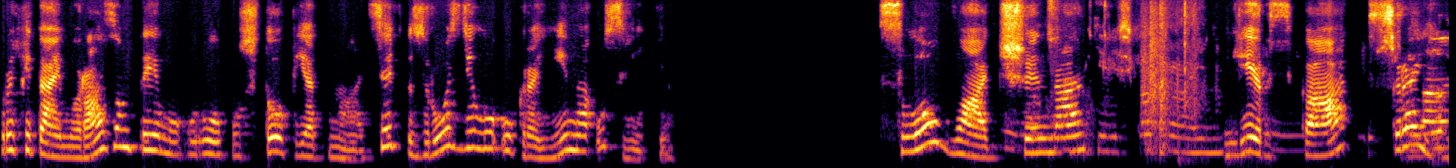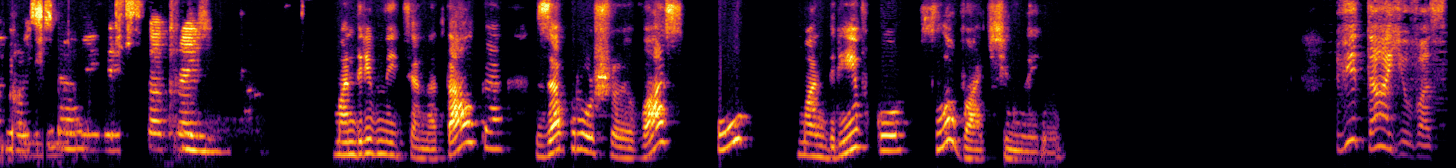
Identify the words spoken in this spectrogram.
Прочитаємо разом тему уроку 115 з розділу Україна у світі. Словаччина, гірська країна. Мандрівниця Наталка запрошує вас у мандрівку Словаччиною. Вітаю вас,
